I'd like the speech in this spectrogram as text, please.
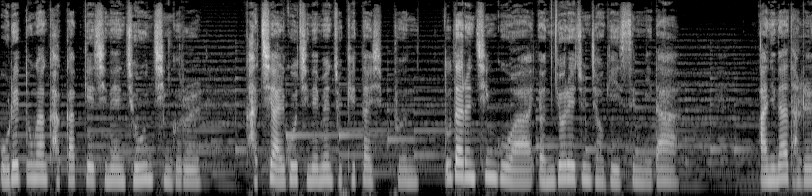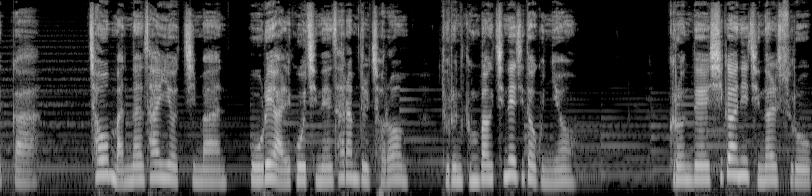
오랫동안 가깝게 지낸 좋은 친구를 같이 알고 지내면 좋겠다 싶은 또 다른 친구와 연결해 준 적이 있습니다. 아니나 다를까 처음 만난 사이였지만 오래 알고 지낸 사람들처럼 둘은 금방 친해지더군요. 그런데 시간이 지날수록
